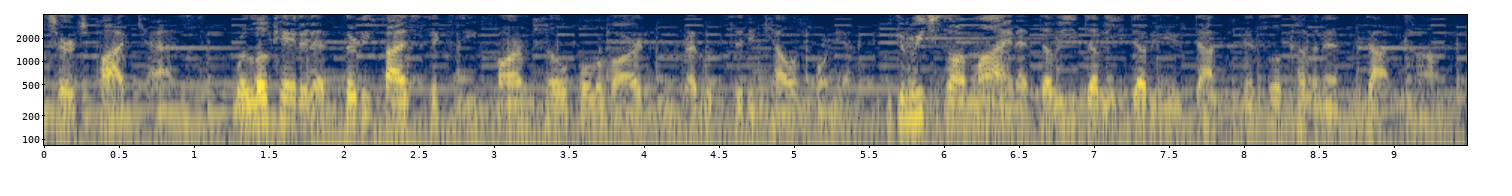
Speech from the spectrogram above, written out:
Covenant Church podcast. We're located at 3560 Farm Hill Boulevard in Redwood City, California. You can reach us online at www.peninsulacovenant.com.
